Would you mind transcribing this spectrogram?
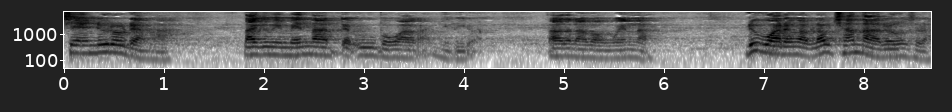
ရှင်အနုရုဒ္ဓဟာတာဂဝိမင်းသားတူဘဝကနေပြီးတော့ သာသနာပေါင်းဝင်လာလူဘဝတုန်းကဘလောက်ချမ်းသာတုန်းဆိုတာ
